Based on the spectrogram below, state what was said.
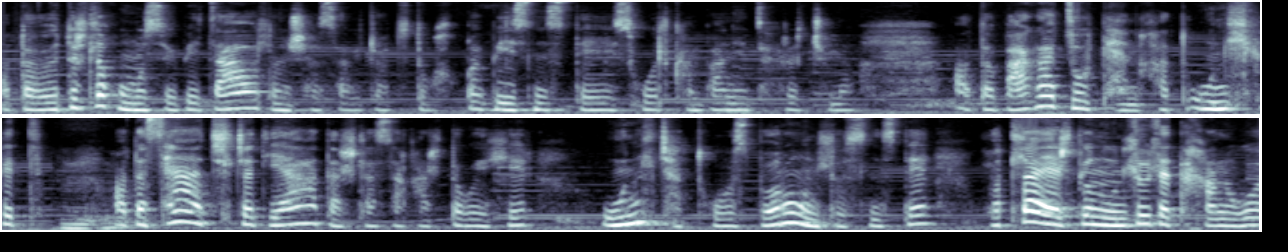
одоо удирдлага хүмүүсийг би заавал уншаасаа гэж боддог байхгүй. Бизнестэй эсвэл компани захирагч юм уу. Одоо бага зөв танихад үнэлэхэд одоо сайн ажиллачаад яагаад ажлаасаа гардаг вэ гэхээр үнэлж чаддгүйс буруу үнэлүүлснээс те. Худлаа ярьдаг нь үнэлүүлээд тахаа нөгөө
